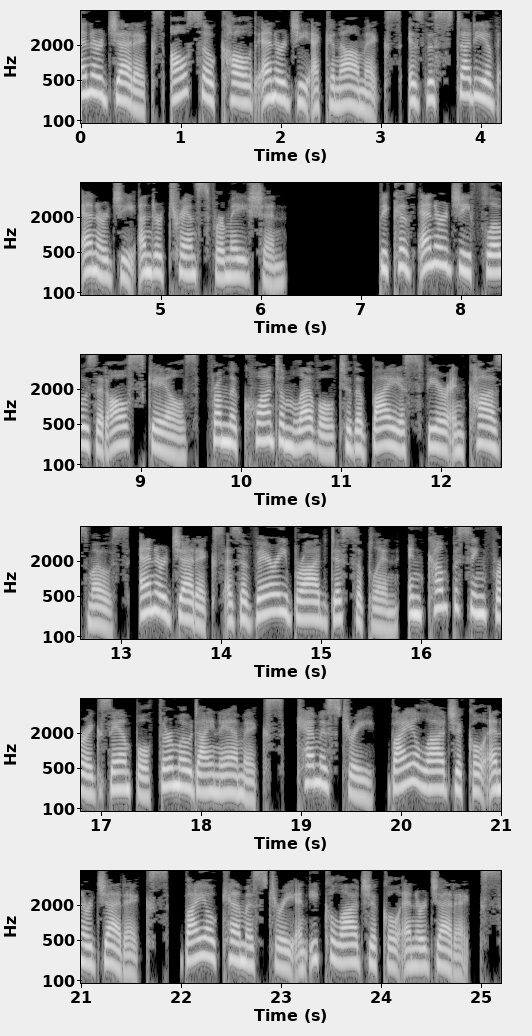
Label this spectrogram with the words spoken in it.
Energetics also called energy economics is the study of energy under transformation. Because energy flows at all scales, from the quantum level to the biosphere and cosmos, energetics is a very broad discipline, encompassing for example thermodynamics, chemistry, biological energetics, biochemistry and ecological energetics.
